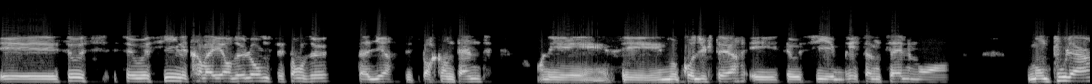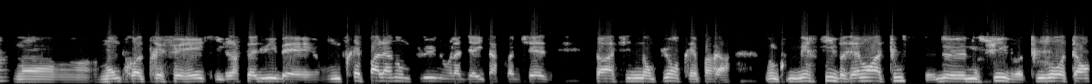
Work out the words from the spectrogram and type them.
Et c'est aussi, les travailleurs de l'ombre, c'est sans eux, c'est-à-dire c'est Sport Content. On est, c'est nos producteurs et c'est aussi Brice Ansel, mon mon poulain, mon, mon prod préféré, qui grâce à lui, ben, on ne serait pas là non plus, nous, la Dialita Francaise, sans Rafine non plus, on ne serait pas là. Donc, merci vraiment à tous de nous suivre toujours autant.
